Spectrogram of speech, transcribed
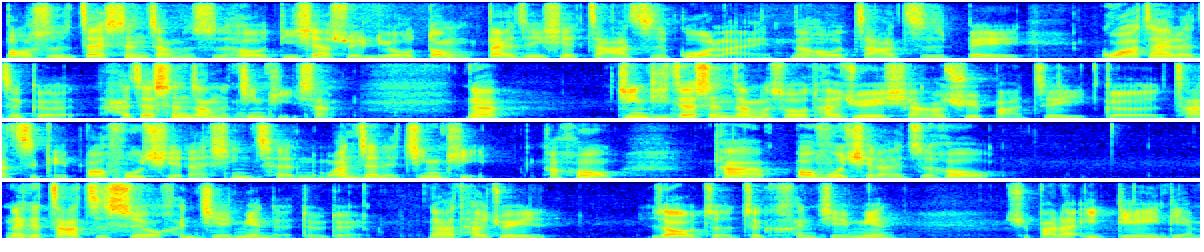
宝石在生长的时候，地下水流动带着一些杂质过来，然后杂质被挂在了这个还在生长的晶体上。那晶体在生长的时候，它就会想要去把这一个杂质给包覆起来，形成完整的晶体。然后它包覆起来之后，那个杂质是有横截面的，对不对？那它就会绕着这个横截面去把它一点一点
